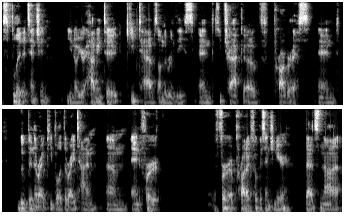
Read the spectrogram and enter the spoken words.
split attention. You know, you're having to keep tabs on the release and keep track of progress and loop in the right people at the right time. Um, and for for a product focused engineer, that's not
